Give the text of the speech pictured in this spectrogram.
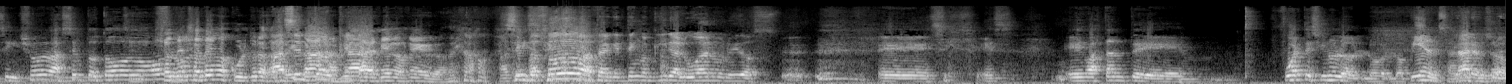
sí yo acepto todo yo, yo tengo esculturas Acepto, africanas, claro. bien los negros. digamos. Acepto sí, todo sí. hasta que tengo que ir a Lugano 1 y 2. Eh, sí, es, es bastante fuerte si uno lo, lo- lo piensa, ¿no? Claro, lo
